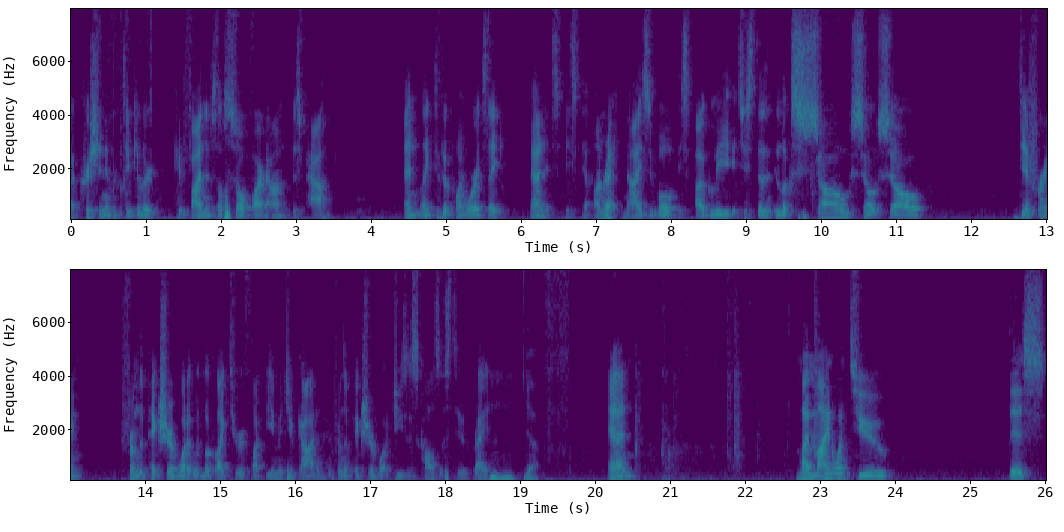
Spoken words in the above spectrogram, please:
a Christian in particular, could find themselves so far down this path, and like to the point where it's like, man, it's it's unrecognizable, it's ugly, it just doesn't, it looks so so so different from the picture of what it would look like to reflect the image of God and from the picture of what Jesus calls us to, right? Mm-hmm. And my mind went to this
